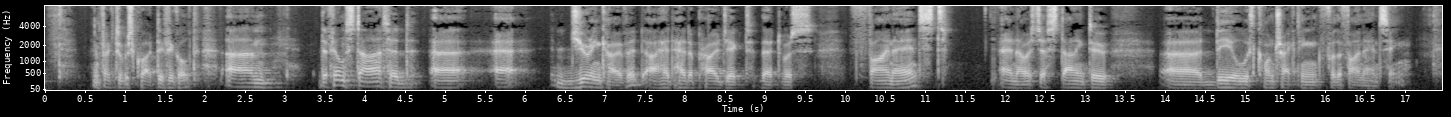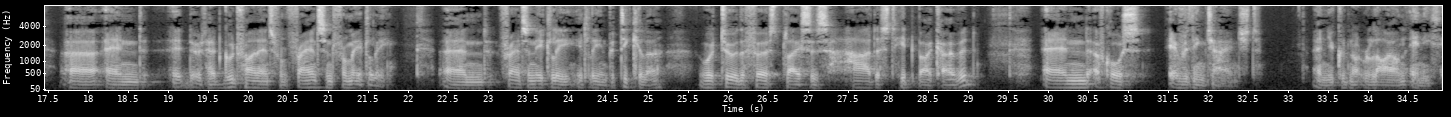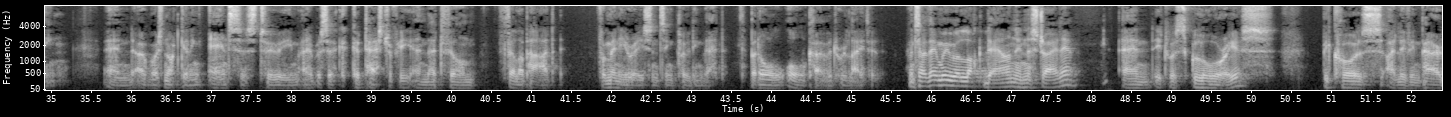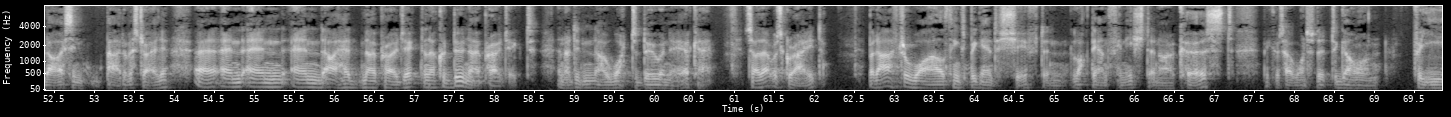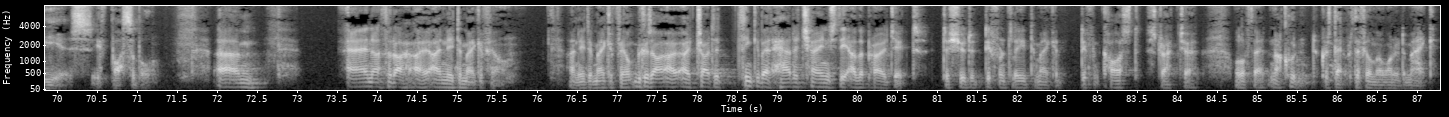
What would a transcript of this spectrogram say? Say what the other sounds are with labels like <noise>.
in fact, it was quite difficult. Um, the film started uh, uh, during COVID. I had had a project that was financed, and I was just starting to uh, deal with contracting for the financing. Uh, and it, it had good finance from France and from Italy. And France and Italy, Italy in particular, were two of the first places hardest hit by COVID. And of course, everything changed. And you could not rely on anything. And I was not getting answers to him. It was a catastrophe. And that film fell apart for many reasons, including that, but all, all COVID related. And so then we were locked down in Australia, and it was glorious because I live in paradise in part of Australia, uh, and and and I had no project, and I could do no project, and I didn't know what to do. And okay, so that was great. But after a while, things began to shift, and lockdown finished, and I cursed because I wanted it to go on for years, if possible. Um, and I thought I, I, I, need to make a film. I need to make a film because I, I, tried to think about how to change the other project to shoot it differently, to make a different cost structure, all of that, and I couldn't because that was the film I wanted to make.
